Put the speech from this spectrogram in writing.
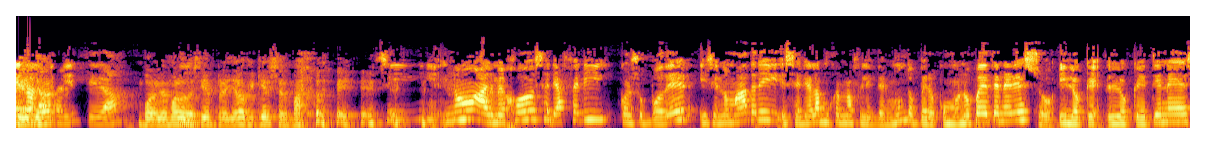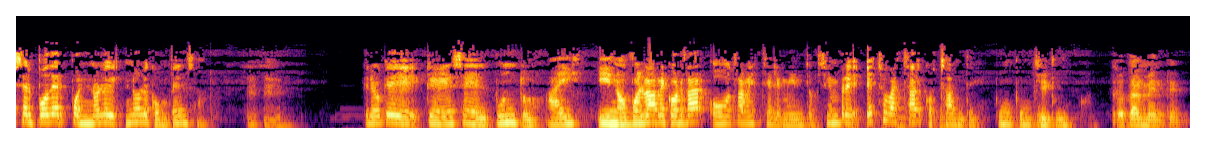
llega la felicidad. Volvemos a lo de siempre, ya lo que quiere es ser madre. Sí, no, a lo mejor sería feliz con su poder y siendo madre y sería la mujer más feliz del mundo, pero como no puede tener eso y lo que, lo que tiene es el poder, pues no le, no le compensa. Creo que, que ese es el punto ahí. Y nos vuelve a recordar otra vez este elemento. Siempre, esto va a estar constante. Pum, pum, pum, sí, pum. Totalmente.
